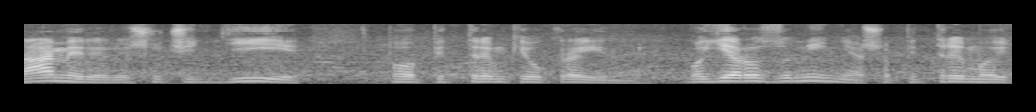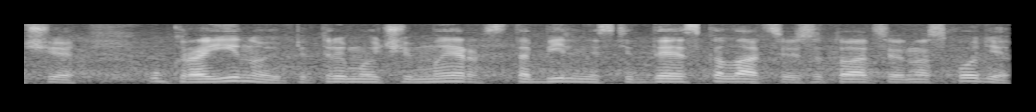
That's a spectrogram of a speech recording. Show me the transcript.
наміри, рішучі дії по підтримки України. Бо є розуміння, що підтримуючи Україну, підтримуючи мир, стабільність і деескалацію ситуації на сході,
